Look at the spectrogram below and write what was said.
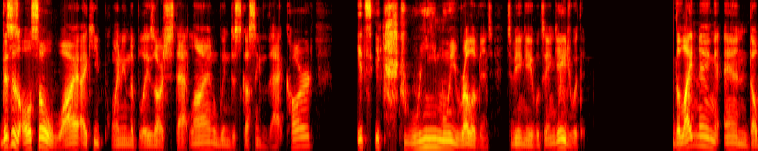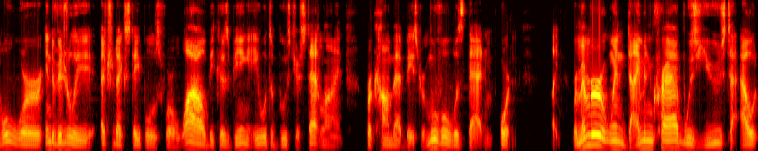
This is also why I keep pointing the Blazar stat line when discussing that card, it's extremely relevant to being able to engage with it. The Lightning and Double were individually extra deck staples for a while because being able to boost your stat line for combat based removal was that important. Like, remember when Diamond Crab was used to out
